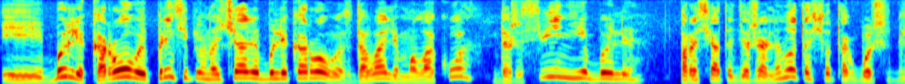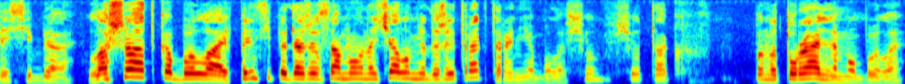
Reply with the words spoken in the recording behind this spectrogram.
И были коровы. В принципе, вначале были коровы. Сдавали молоко, даже свиньи были поросята держали, но это все так больше для себя. Лошадка была, и в принципе даже с самого начала у меня даже и трактора не было, все, все так по-натуральному было.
